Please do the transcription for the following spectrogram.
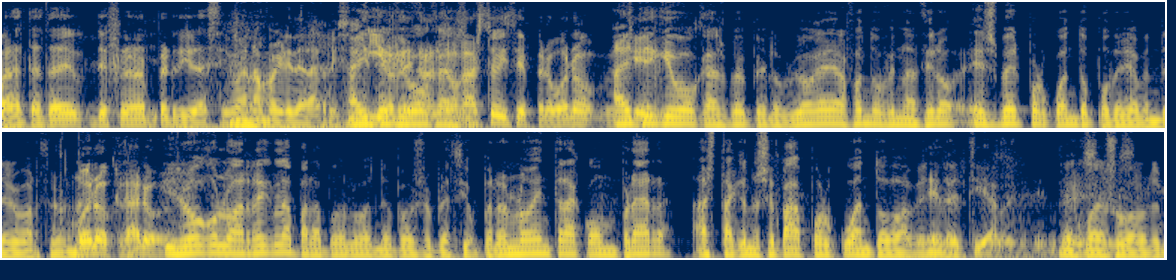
para tratar de, de frenar pérdidas. Se van a morir de la risa. Ahí y te equivocas. gastos dices, pero bueno, Ahí te equivocas, Pepe. Lo primero que haría el fondo financiero es ver por cuánto podría vender el Barcelona. Bueno, claro. Y luego lo arregla para poderlo vender por ese precio. Pero no entra a comprar hasta que no sepa por cuánto va a vender. Efectivamente. cuál es su valor de es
